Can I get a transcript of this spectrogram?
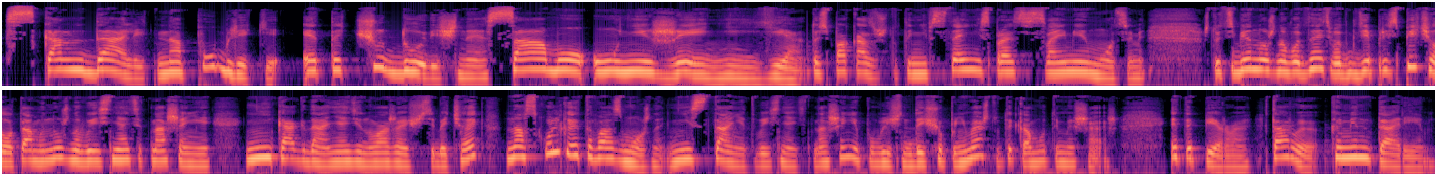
Скандалить на публике – это чудовищное самоунижение. То есть показывать, что ты не в состоянии справиться со своими эмоциями, что тебе нужно, вот знаете, вот где приспичило, там и нужно выяснять отношения. Никогда ни один уважающий себя человек, насколько это возможно, не станет выяснять отношения публично, да еще понимая, что ты кому-то мешаешь. Это первое. Второе. Комментарии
